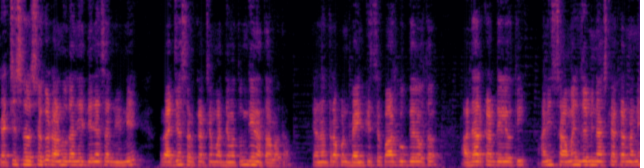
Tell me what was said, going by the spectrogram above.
त्याचे सरसकट अनुदान हे देण्याचा निर्णय राज्य सरकारच्या माध्यमातून घेण्यात आला होता. त्यानंतर आपण बँकेचं पासबुक दिलं होतं आधार कार्ड दिली होती आणि सामान्य जमीन असल्याकारणाने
